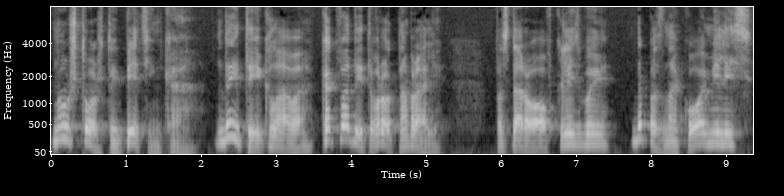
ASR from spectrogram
«Ну что ж ты, Петенька, Да и ты, Клава, как воды-то в рот набрали. Поздоровкались бы, да познакомились.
